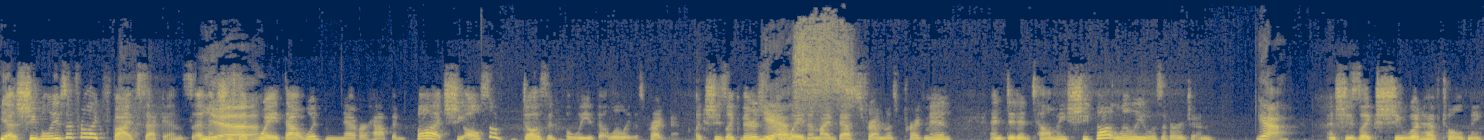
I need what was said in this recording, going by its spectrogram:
Yeah, she believes it for like five seconds. And then she's like, wait, that would never happen. But she also doesn't believe that Lily was pregnant. Like, she's like, there's Yes. no way that my best friend was pregnant and didn't tell me. She thought Lily was a virgin. yeah, And she's like, she would have told me.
